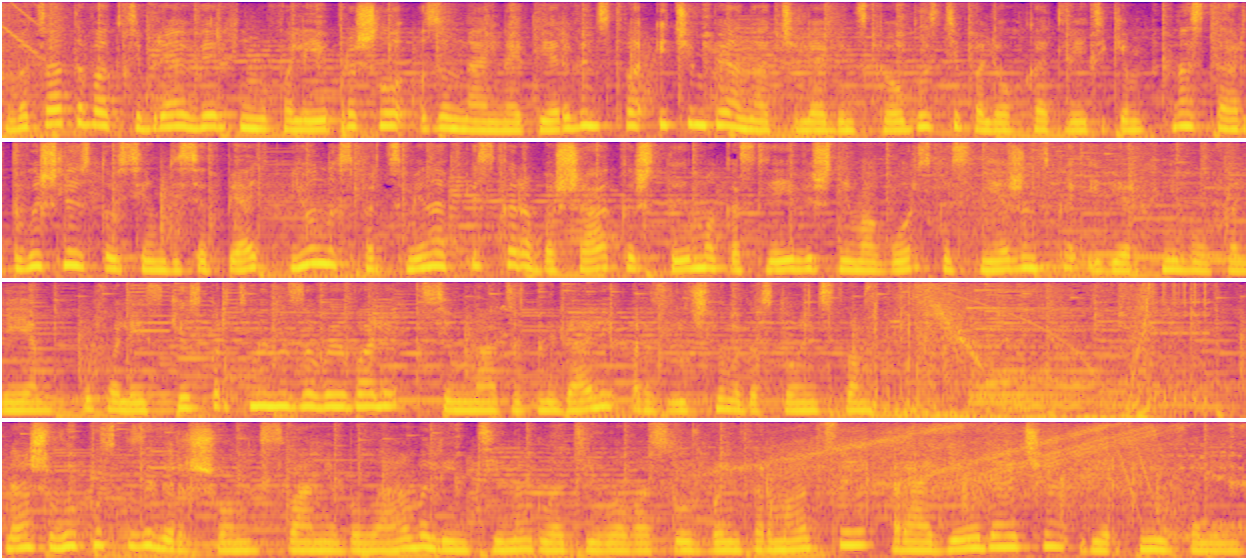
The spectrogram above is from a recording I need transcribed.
20 октября в Верхнем Уфалее прошло зональное первенство и чемпионат Челябинской области по легкой атлетике. На старт вышли 175 юных спортсменов из Карабаша, Кыштыма, Кослей, Вишневогорска, Снежинска и Верхнего Уфалея. Уфалейские спортсмены завоевали 17 медалей различного достоинства. Наш выпуск завершен. С вами была Валентина Гладилова, служба информации, радиодача Верхний Уфалей.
